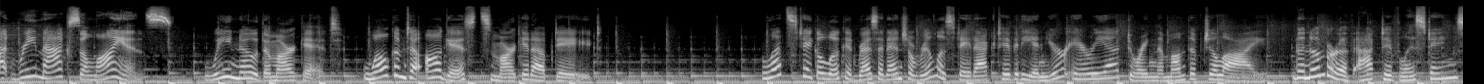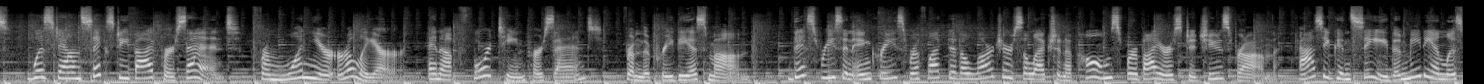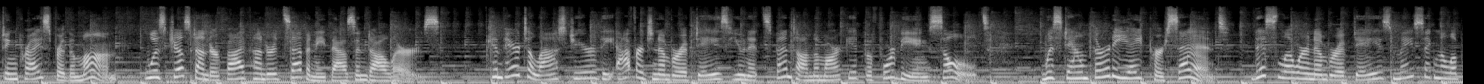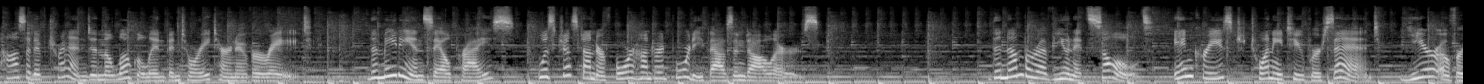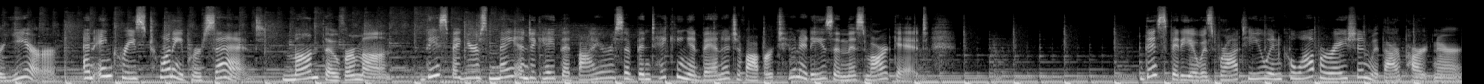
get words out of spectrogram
at REMAX Alliance. We know the market. Welcome to August's Market Update. Let's take a look at residential real estate activity in your area during the month of July. The number of active listings was down 65% from one year earlier and up 14% from the previous month. This recent increase reflected a larger selection of homes for buyers to choose from. As you can see, the median listing price for the month was just under $570,000. Compared to last year, the average number of days units spent on the market before being sold was down 38%. This lower number of days may signal a positive trend in the local inventory turnover rate. The median sale price was just under $440,000. The number of units sold increased 22% year over year and increased 20% month over month. These figures may indicate that buyers have been taking advantage of opportunities in this market. This video is brought to you in cooperation with our partner.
